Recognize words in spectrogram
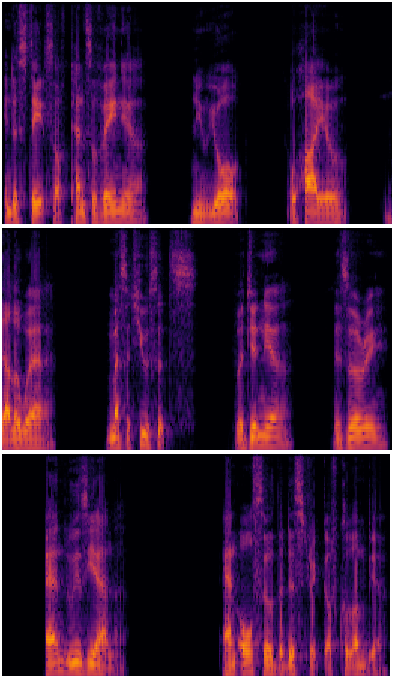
in the states of Pennsylvania, New York, Ohio, Delaware, Massachusetts, Virginia, Missouri, and Louisiana, and also the District of Columbia.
